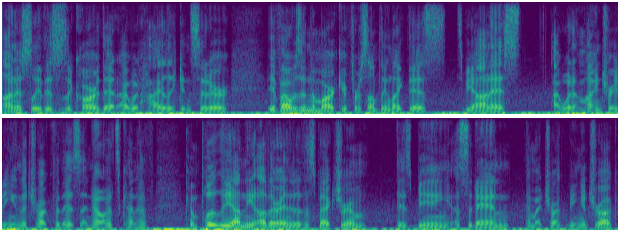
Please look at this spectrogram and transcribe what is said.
Honestly, this is a car that I would highly consider if I was in the market for something like this. To be honest, I wouldn't mind trading in the truck for this. I know it's kind of completely on the other end of the spectrum, this being a sedan and my truck being a truck.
